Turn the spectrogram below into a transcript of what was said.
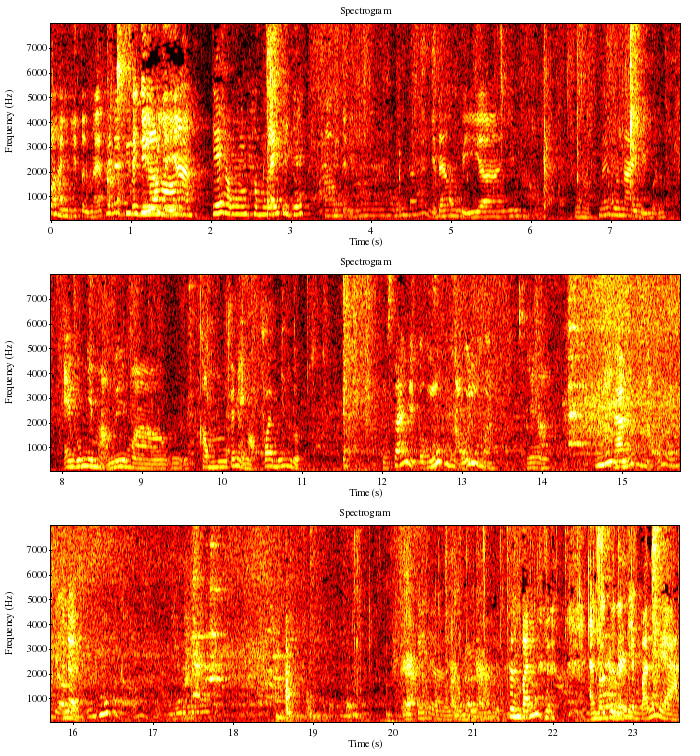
rồi hàng chị từ nãy thấy nó chiếu chiếu vậy anh? Chứ không không lấy cho chứ không chị không không uống đá chị đang bị uh, viêm họng. Mấy bữa nay bị bệnh. Em cũng viêm họng nhưng mà không cái này ngọt quá em không được. Hồi sáng thì còn nuốt không nổi luôn mà. Nha hả? Nuốt không nổi luôn giờ Nè. uống thuốc nó đỡ. Cái cái uh, công việc bánh. Anh bảo xin em bánh nha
